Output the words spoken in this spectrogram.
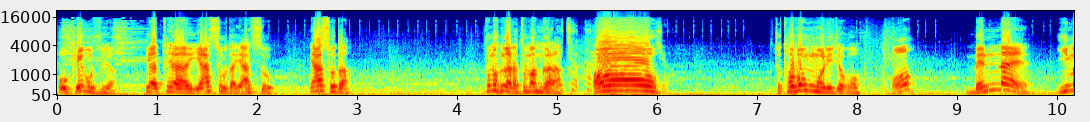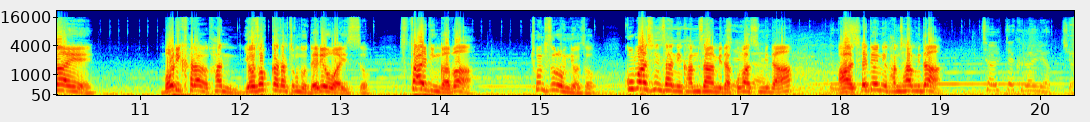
오 개고수야 야, 야 야쏘다 야쏘 야쏘다 도망가라 도망가라 어저 위치죠. 더벅머리 저거 어? 맨날 이마에 머리카락 한 여섯 가닥 정도 내려와 있어 스타일인가봐 촌스러운 녀석 꼬마 신사님 감사합니다 고맙습니다 아 세대형님 감사합니다 절대 그럴 리 없죠.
